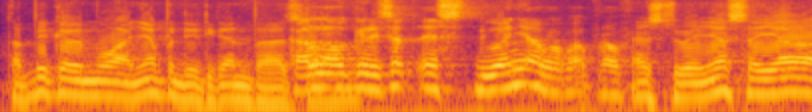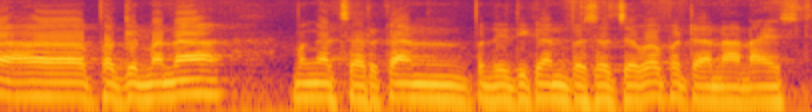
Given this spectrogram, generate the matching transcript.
Tapi keilmuannya pendidikan bahasa. Kalau riset S2-nya apa Pak Prof? S2-nya saya uh, bagaimana mengajarkan pendidikan bahasa Jawa pada anak-anak SD.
